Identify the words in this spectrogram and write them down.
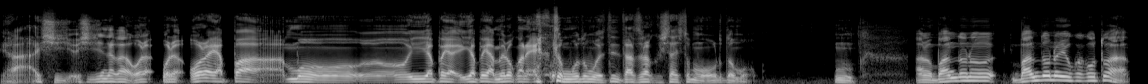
いや四十七時だから俺俺俺やっぱもうやっぱややっぱやめろかね。と思うと思って脱落した人もおると思う。うん、あのバンドのバンドのよかことは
